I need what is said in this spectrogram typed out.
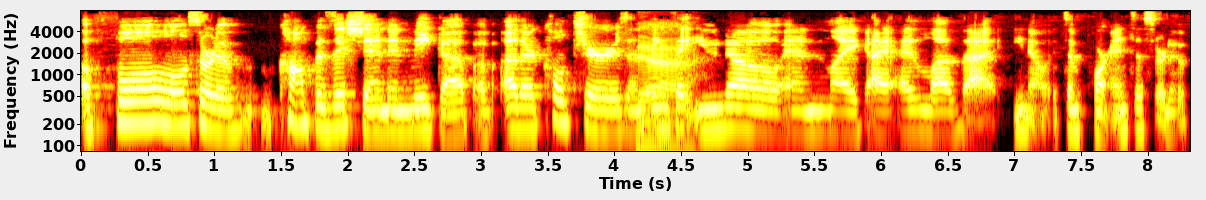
a, full sort of composition and makeup of other cultures and yeah. things that you know and like I, I love that you know it's important to sort of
